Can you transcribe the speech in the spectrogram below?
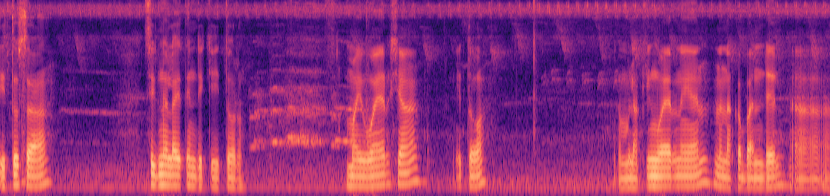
Dito sa signal light indicator. May wire siya. Ito yung malaking wire na yan na nakabundle uh,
